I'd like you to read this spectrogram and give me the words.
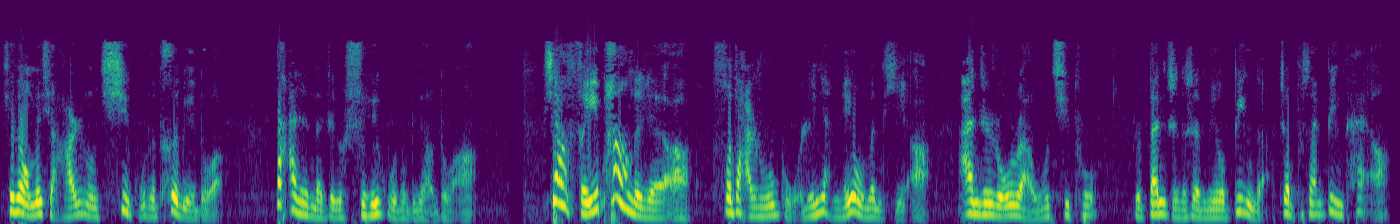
现在我们小孩这种气鼓的特别多，大人的这个水鼓的比较多啊。像肥胖的人啊，腹大如鼓，人家没有问题啊，按之柔软无气突，就单指的是没有病的，这不算病态啊。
